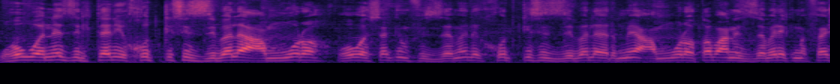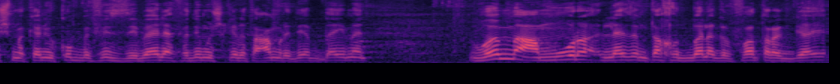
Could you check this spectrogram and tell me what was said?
وهو نازل تاني خد كيس الزبالة يا عمورة. وهو ساكن في الزمالك خد كيس الزبالة ارميه يا عمورة. طبعا الزمالك ما فيهاش مكان يكب فيه الزبالة. فدي مشكلة عمرو دياب دايما. المهم عمورة لازم تاخد بالك الفترة الجاية.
